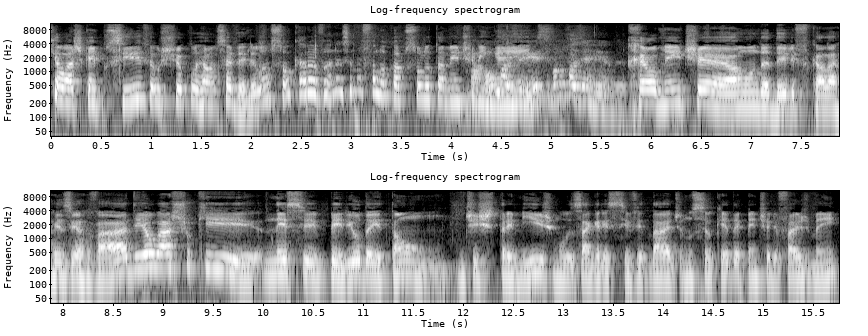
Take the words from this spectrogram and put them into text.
que eu acho que é impossível. O Chico realmente. Você vê, ele lançou Caravanas e não falou com absolutamente Mas vamos fazer ninguém. esse, vamos fazer ainda. Realmente é a onda dele ficar lá reservada. E eu acho que nesse período aí tão de extremismos, agressividade, não sei o que, de repente ele faz bem.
